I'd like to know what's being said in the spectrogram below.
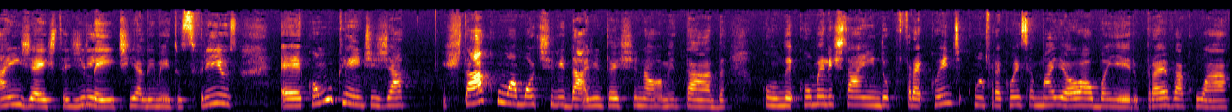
a ingesta de leite e alimentos frios, é, como o cliente já está com a motilidade intestinal aumentada, como ele está indo frequente, com uma frequência maior ao banheiro para evacuar,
